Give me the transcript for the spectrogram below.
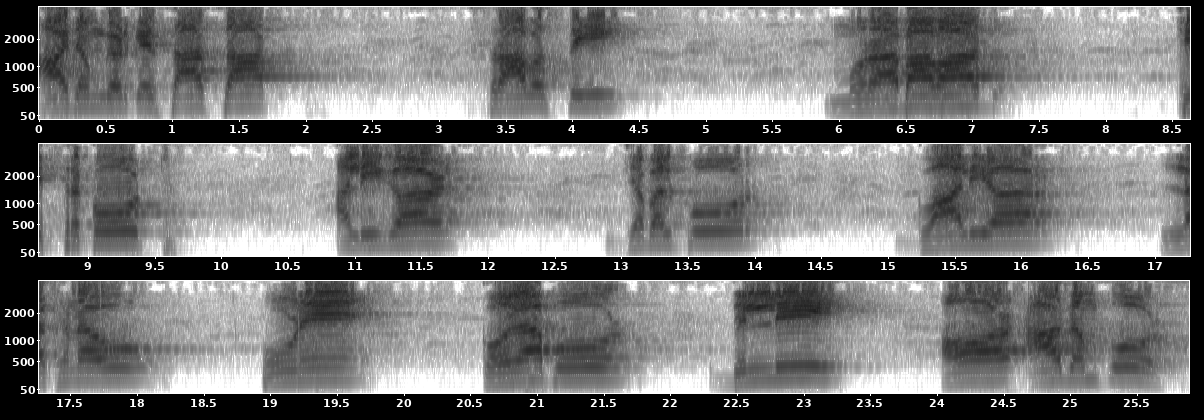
आजमगढ़ के साथ साथ श्रावस्ती, मुरादाबाद, चित्रकूट, अलीगढ़, जबलपुर, ग्वालियर, लखनऊ, पुणे, कोल्हापुर, दिल्ली और आदमपुर।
